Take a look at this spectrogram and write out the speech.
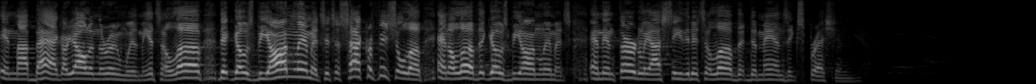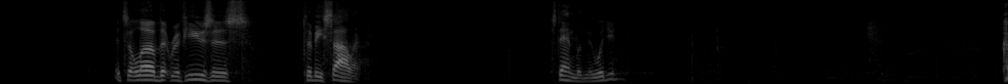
in my bag. Are y'all in the room with me? It's a love that goes beyond limits. It's a sacrificial love and a love that goes beyond limits. And then, thirdly, I see that it's a love that demands expression. It's a love that refuses to be silent. Stand with me, would you?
